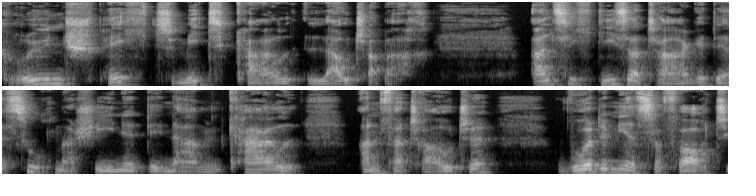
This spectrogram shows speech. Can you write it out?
Grünspecht mit Karl Lauterbach. Als ich dieser Tage der Suchmaschine den Namen Karl anvertraute, wurde mir sofort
